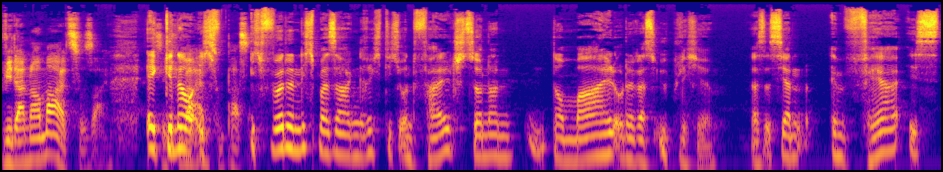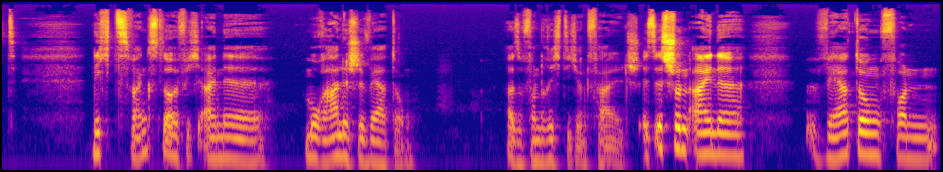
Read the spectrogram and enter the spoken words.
wieder normal zu sein. Äh, genau, ich, ich würde nicht mal sagen richtig und falsch, sondern normal oder das Übliche. Das ist ja, im Fair ist nicht zwangsläufig eine moralische Wertung. Also von richtig und falsch. Es ist schon eine Wertung von,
